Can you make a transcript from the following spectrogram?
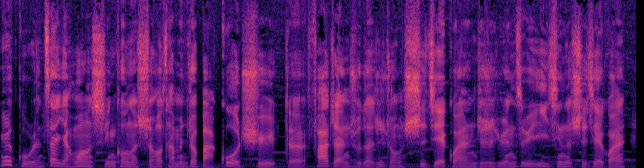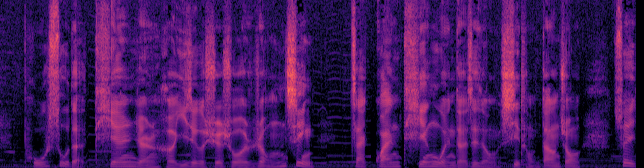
因为古人在仰望星空的时候，他们就把过去的发展出的这种世界观，就是源自于易经的世界观，朴素的天人合一这个学说融进在观天文的这种系统当中。所以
